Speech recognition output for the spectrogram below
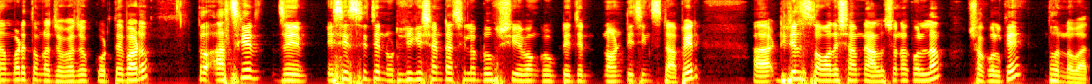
নাম্বারে তোমরা যোগাযোগ করতে পারো। তো আজকের যে এসএসসির যে নোটিফিকেশনটা ছিল গ্রুপ সি এবং গ্রুপ ডি যে নন টিচিং স্টাফের ডিটেলস তোমাদের সামনে আলোচনা করলাম। সকলকে ধন্যবাদ।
